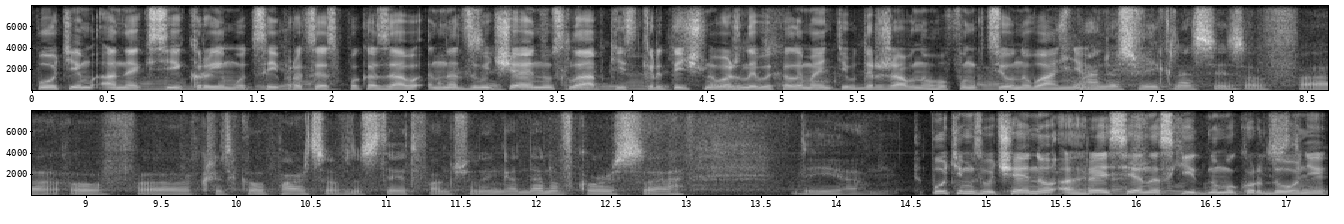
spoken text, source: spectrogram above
Потім анексії Криму. Цей процес показав надзвичайну слабкість критично важливих елементів державного функціонування. Потім, звичайно, агресія на східному кордоні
